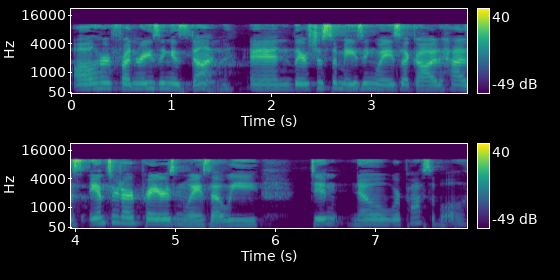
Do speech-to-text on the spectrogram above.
all her fundraising is done. And there's just amazing ways that God has answered our prayers in ways that we didn't know were possible.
